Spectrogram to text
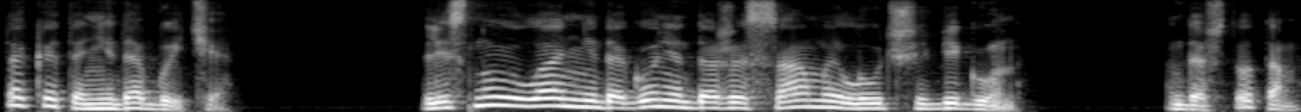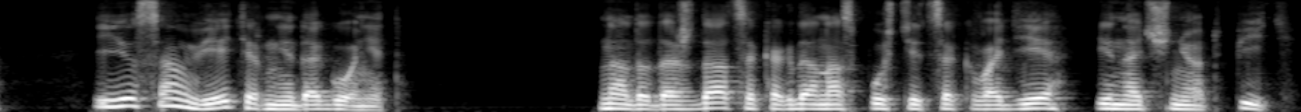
так это не добыча. Лесную лань не догонит даже самый лучший бегун. Да что там, ее сам ветер не догонит. Надо дождаться, когда она спустится к воде и начнет пить.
